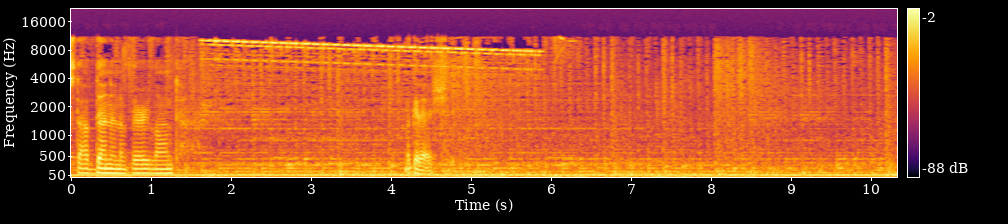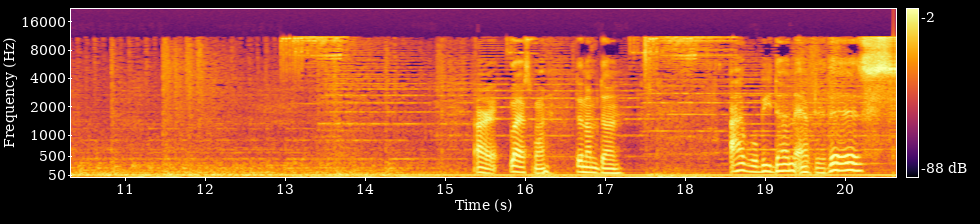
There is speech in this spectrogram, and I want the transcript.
Worst I've done in a very long time. Look at that shit. Alright, last one. Then I'm done. I will be done after this.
